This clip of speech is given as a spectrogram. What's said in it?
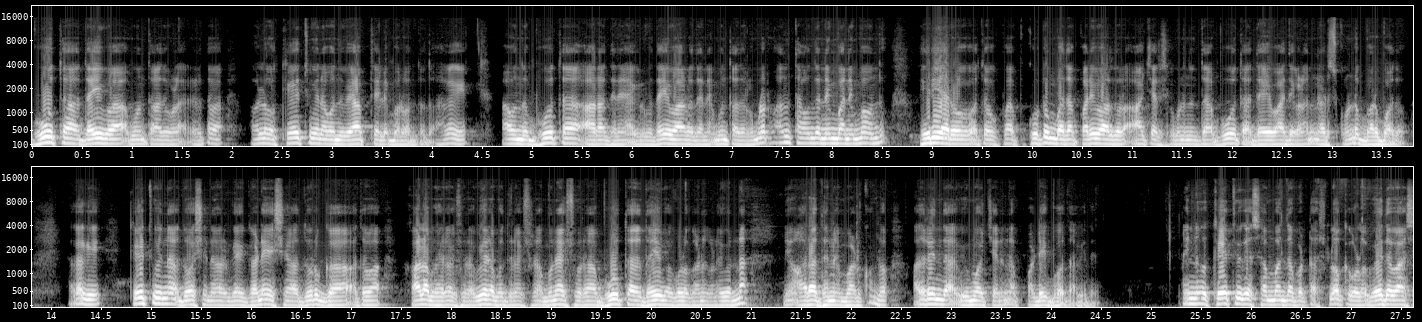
ಭೂತ, ದೈವ ಇರ್ತವೆ. ಅವೆಲ್ಲವೂ ಕೇತುವಿನ ಒಂದು ವ್ಯಾಪ್ತಿಯಲ್ಲಿ ಬರುವಂಥದ್ದು. ಹಾಗಾಗಿ ಆ ಒಂದು ಭೂತ ಆರಾಧನೆ ಆಗಿರ್ಬೋದು, ದೈವ ಆರಾಧನೆ ಮುಂತಾದವುಗಳು ಅಂಥ ಒಂದು ನಿಮ್ಮ ನಿಮ್ಮ ಒಂದು ಹಿರಿಯರು ಅಥವಾ ಕುಟುಂಬದ ಪರಿವಾರದವರು ಆಚರಿಸಿಕೊಂಡಂಥ ಭೂತ, ದೈವಾದಿಗಳನ್ನು ನಡೆಸ್ಕೊಂಡು ಬರ್ಬೋದು. ಹಾಗಾಗಿ ಕೇತುವಿನ ದೋಷನವರಿಗೆ ಗಣೇಶ, ದುರ್ಗಾ ಅಥವಾ ಕಾಲಭೈರವೇಶ್ವರ, ವೀರಭದ್ರೇಶ್ವರ, ಮುನೇಶ್ವರ, ಭೂತ ದೈವಗಳು ಗಣಗಳು ಇವನ್ನು ನೀವು ಆರಾಧನೆ ಮಾಡಿಕೊಂಡು ಅದರಿಂದ ವಿಮೋಚನೆಯನ್ನು ಪಡೀಬಹುದಾಗಿದೆ ಇನ್ನು ಕೇತುವಿಗೆ ಸಂಬಂಧಪಟ್ಟ ಶ್ಲೋಕಗಳು ವೇದವ್ಯಾಸ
